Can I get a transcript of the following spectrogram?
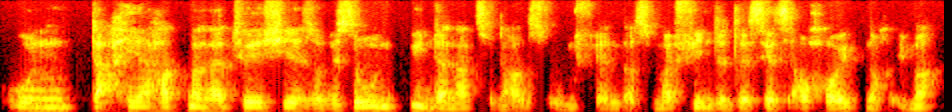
Und daher hat man natürlich hier sowieso ein internationales Umfeld. Also man findet das jetzt auch heute noch immer,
